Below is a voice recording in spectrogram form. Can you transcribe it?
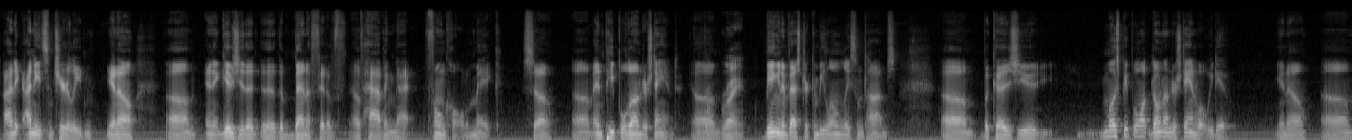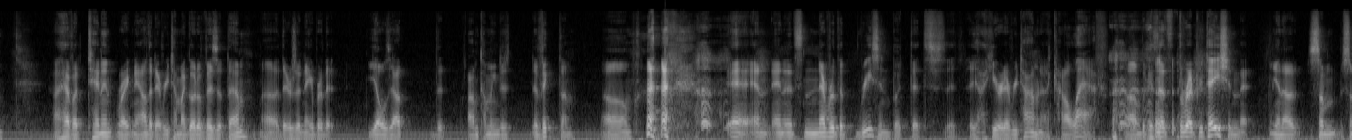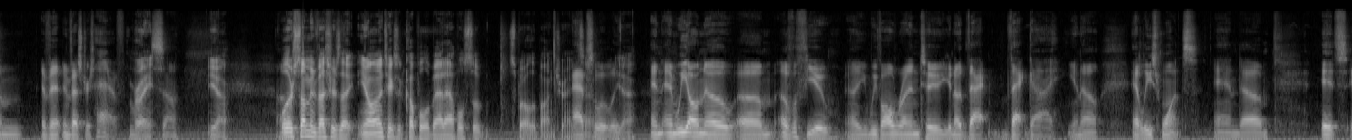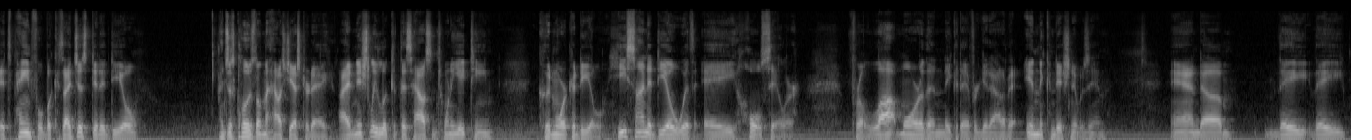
I need, I need some cheerleading, you know, um, and it gives you the, the, the benefit of, of having that phone call to make. So, um, and people to understand. Um, Right. Being an investor can be lonely sometimes um, because you most people don't understand what we do. You know, um, I have a tenant right now that every time I go to visit them, uh, there's a neighbor that yells out that I'm coming to evict them. Um, and and it's never the reason, but that's it, I hear it every time, and I kind of laugh um, because that's the reputation that you know some some investors have. Right. So Yeah. Well, there's some investors that you know it only takes a couple of bad apples to spoil the bunch, right? So, absolutely, yeah. And and we all know um, of a few. Uh, we've all run into you know that that guy, you know, at least once, and um, it's it's painful because I just did a deal I just closed on the house yesterday. I initially looked at this house in 2018, couldn't work a deal. He signed a deal with a wholesaler for a lot more than they could ever get out of it in the condition it was in, and um, they they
